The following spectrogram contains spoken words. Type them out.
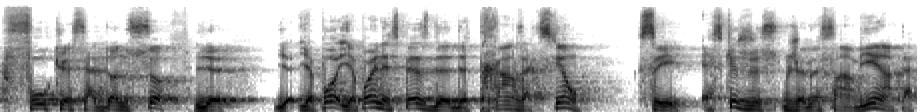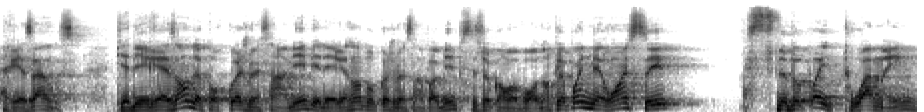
faut que ça donne ça. Le, il n'y a, pas, a pas une espèce de, transaction. C'est est-ce que je, me sens bien en ta présence? Puis il y a des raisons de pourquoi je me sens bien, puis il y a des raisons de pourquoi je me sens pas bien, puis c'est ça qu'on va voir. Donc le point numéro un, c'est si tu ne peux pas être toi-même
